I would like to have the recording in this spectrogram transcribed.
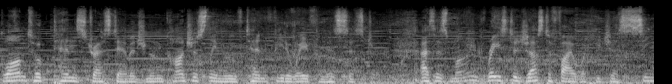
Glom took 10 stress damage and unconsciously moved 10 feet away from his sister. As his mind raced to justify what he'd just seen,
